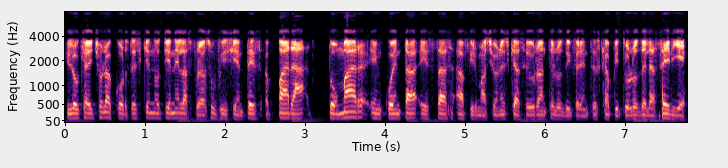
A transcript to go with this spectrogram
Y lo que ha dicho la Corte es que no tiene las pruebas suficientes para tomar en cuenta estas afirmaciones que hace durante los diferentes capítulos de la serie.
